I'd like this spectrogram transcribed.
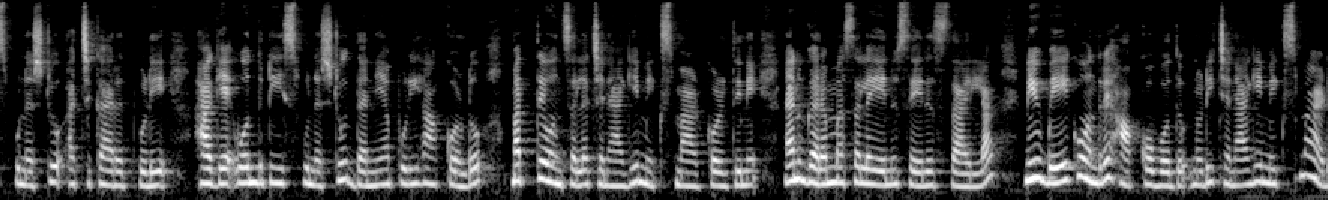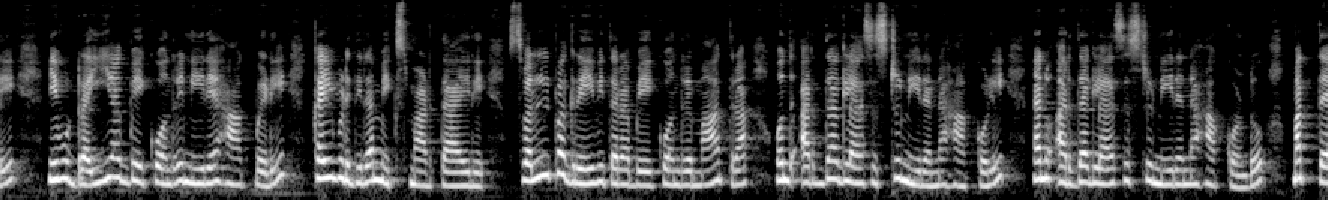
ಸ್ಪೂನಷ್ಟು ಅಚ್ಚ ಖಾರದ ಪುಡಿ, ಹಾಗೆ ಒಂದು ಟೀ ಸ್ಪೂನಷ್ಟು ಧನಿಯಾ ಪುಡಿ ಹಾಕ್ಕೊಂಡು ಮತ್ತೆ ಒಂದು ಸಲ ಚೆನ್ನಾಗಿ ಮಿಕ್ಸ್ ಮಾಡ್ಕೊಳ್ತೀನಿ. ನಾನು ಗರಂ ಮಸಾಲೆ ಏನು ಸೇರಿಸ್ತಾ ಇಲ್ಲ. ನೀವು ಬೇಕು ಅಂದರೆ ಹಾಕ್ಕೋಬೋದು. ನೋಡಿ ಚೆನ್ನಾಗಿ ಚೆನ್ನಾಗಿ ಮಿಕ್ಸ್ ಮಾಡಿ ನೀವು ಡ್ರೈ ಆಗಬೇಕು ಅಂದರೆ ನೀರೇ ಹಾಕಬೇಡಿ. ಕೈ ಬಿಡದಿರ ಮಿಕ್ಸ್ ಮಾಡ್ತಾ ಇರಿ. ಸ್ವಲ್ಪ ಗ್ರೇವಿ ಥರ ಬೇಕು ಅಂದರೆ ಮಾತ್ರ ಒಂದು ಅರ್ಧ ಗ್ಲಾಸಷ್ಟು ನೀರನ್ನು ಹಾಕ್ಕೊಳ್ಳಿ. ನಾನು ಅರ್ಧ ಗ್ಲಾಸಷ್ಟು ನೀರನ್ನು ಹಾಕ್ಕೊಂಡು ಮತ್ತೆ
